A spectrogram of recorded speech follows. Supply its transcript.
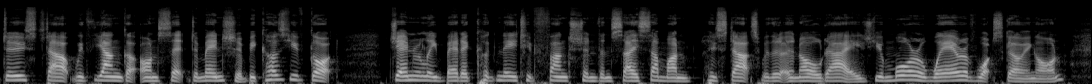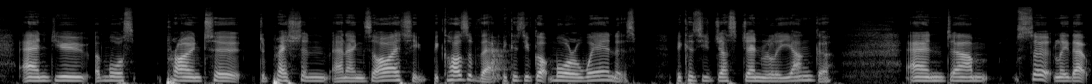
do start with younger onset dementia, because you've got generally better cognitive function than say someone who starts with an old age, you're more aware of what's going on, and you are more prone to depression and anxiety because of that, because you've got more awareness, because you're just generally younger, and um, certainly that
